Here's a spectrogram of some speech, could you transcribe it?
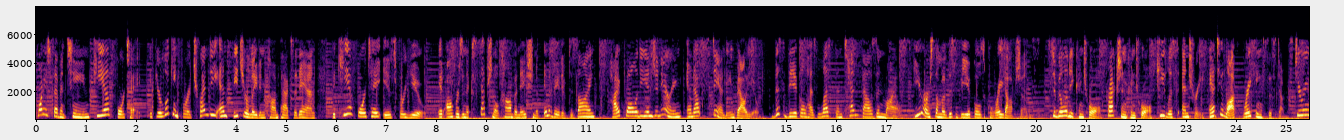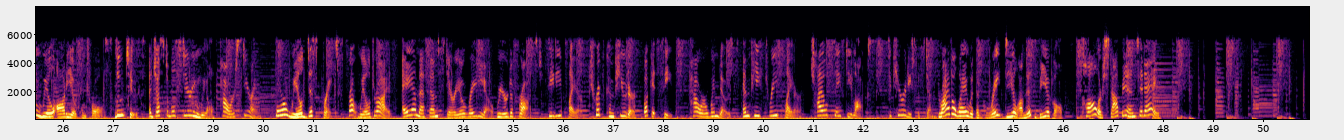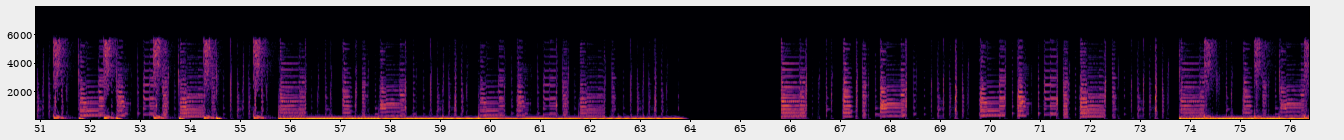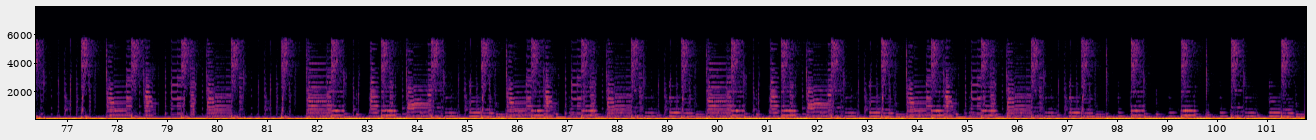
2017 Kia Forte. If you're looking for a trendy and feature-laden compact sedan, the Kia Forte is for you. It offers an exceptional combination of innovative design, high-quality engineering, and outstanding value. This vehicle has less than 10,000 miles. Here are some of this vehicle's great options. Stability control, traction control, keyless entry, anti-lock braking system, steering wheel audio controls, Bluetooth, adjustable steering wheel, power steering, four-wheel disc brakes, front-wheel drive, AM-FM stereo radio, rear defrost, CD player, trip computer, bucket seats, power windows, MP3 player, child safety locks, security system. Drive away with a great deal on this vehicle. Call or stop in today.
